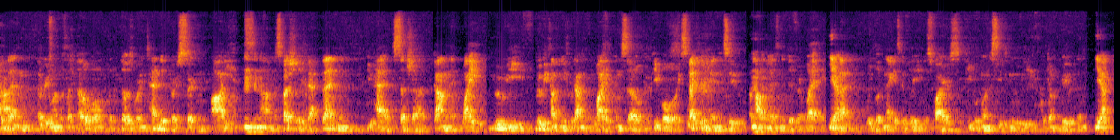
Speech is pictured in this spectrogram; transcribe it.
But Uh-huh. then everyone was like, "Oh well, those were intended for a certain audience, Mhm. um, especially back then when you had such a dominant white movie movie companies were dominantly white, and so people expected him to apologize in a different way. Yeah. Would look negatively as far as people going to see the movie who don't agree with them. Yeah,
